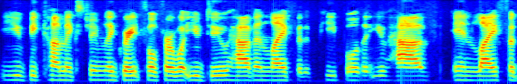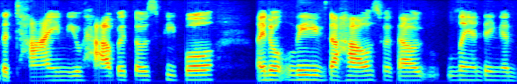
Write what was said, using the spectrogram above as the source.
you become extremely grateful for what you do have in life, for the people that you have in life, for the time you have with those people. I don't leave the house without landing a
